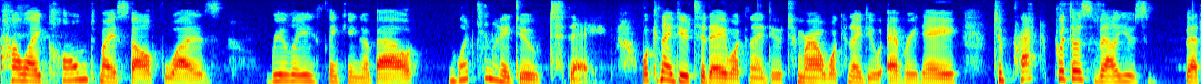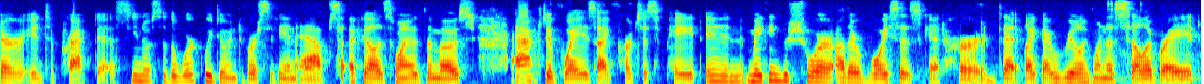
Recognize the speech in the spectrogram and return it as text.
how I calmed myself was really thinking about what can I do today? What can I do today? What can I do tomorrow? What can I do every day to put those values better into practice. You know, so the work we do in diversity and apps, I feel is one of the most active ways I participate in making sure other voices get heard. That, like, I really want to celebrate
